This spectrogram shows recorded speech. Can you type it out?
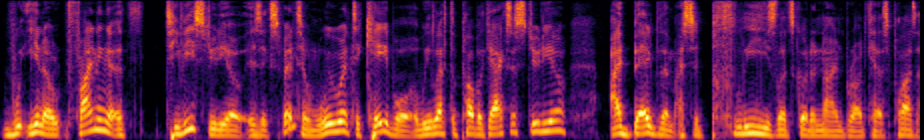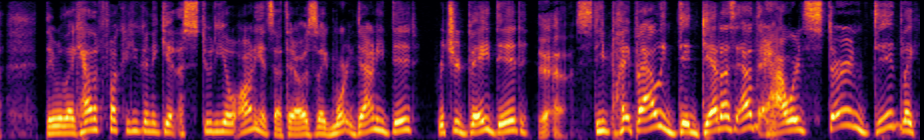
we, you know, finding a TV studio is expensive. When we went to cable we left the public access studio, I begged them. I said, please, let's go to Nine Broadcast Plaza. They were like, how the fuck are you going to get a studio audience out there? I was like, Morton Downey did. Richard Bay did. Yeah. Steam Pipe Alley did get us out there. Howard Stern did. Like,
